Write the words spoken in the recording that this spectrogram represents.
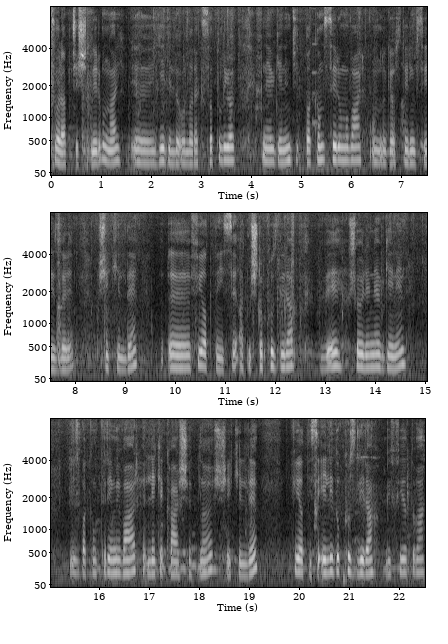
çorap çeşitleri. Bunlar e, yedili olarak satılıyor. Nevge'nin cilt bakım serumu var. Onu da göstereyim sizlere. Bu şekilde. E, fiyatı ise 69 lira ve şöyle Nevge'nin yüz bakım kremi var. Leke karşıtlı şu şekilde. Fiyatı ise 59 lira bir fiyatı var.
